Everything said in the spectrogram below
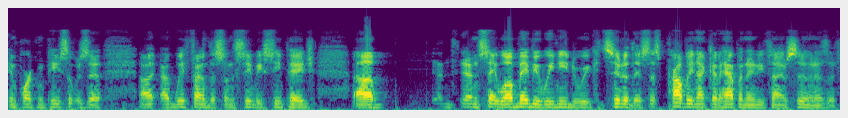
important piece that was a, uh, we found this on the CBC page uh, and say, well, maybe we need to reconsider this. That's probably not going to happen anytime soon, is it?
